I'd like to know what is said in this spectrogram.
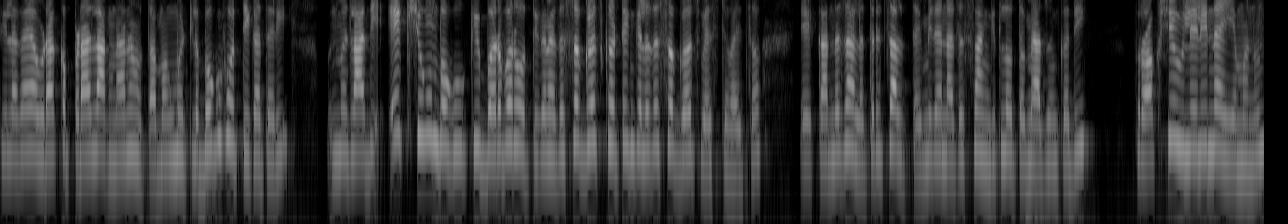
तिला काय एवढा कपडा लागणार नव्हता. मग म्हटलं बघू होती का तरी? पण म्हटलं आधी एक शिवून बघू की बरोबर होती का नाही. तर सगळंच कटिंग केलं तर सगळंच वेस्ट व्हायचं. एखादं झालं तरी चालतं आहे मी त्यांना तर सांगितलं होतं मी अजून कधी फ्रॉक शिवलेली नाही आहे म्हणून.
